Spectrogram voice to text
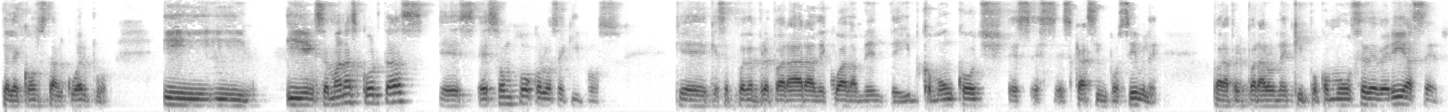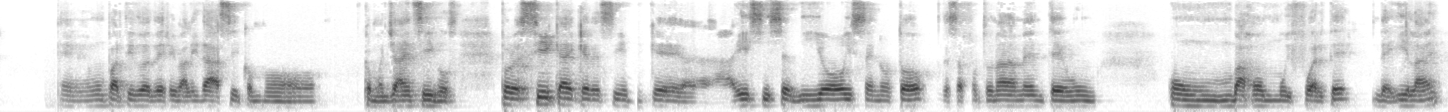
que le consta al cuerpo. Y, y, y en semanas cortas es, es, son pocos los equipos que, que, se pueden preparar adecuadamente y como un coach es, es, casi imposible para preparar un equipo como se debería hacer en un partido de rivalidad así como, como Giants Eagles. Pero sí que hay que decir que ahí sí se vio y se notó desafortunadamente un, un bajón muy fuerte de Eli,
